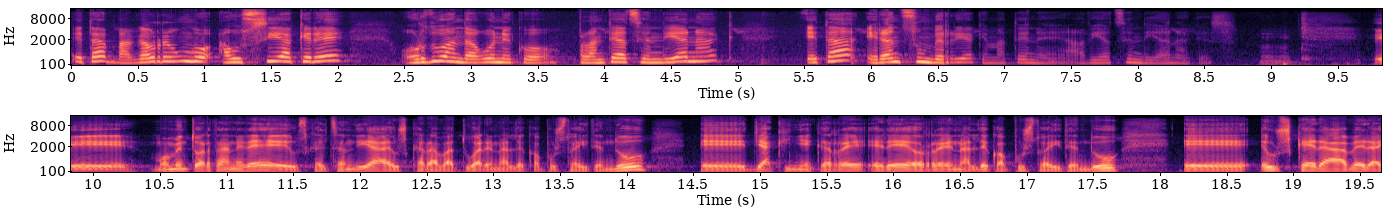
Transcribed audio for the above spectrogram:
eta ba, gaur egungo hauziak ere orduan dagoeneko planteatzen dianak, eta erantzun berriak ematen e, abiatzen dianak ez. E, momentu hartan ere Euskaltzandia Euskara Batuaren aldeko apustu egiten du, e, jakinek erre, ere horren aldeko apustu egiten du, e, Euskara bera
